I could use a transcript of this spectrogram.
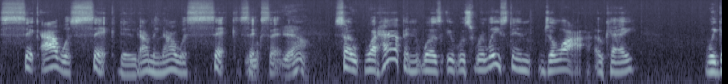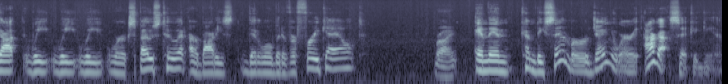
sick. I was sick, dude. I mean, I was sick, sick, mm, sick. Yeah. So what happened was it was released in July, okay? We got we we we were exposed to it. Our bodies did a little bit of a freak out. Right. And then come December or January, I got sick again.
